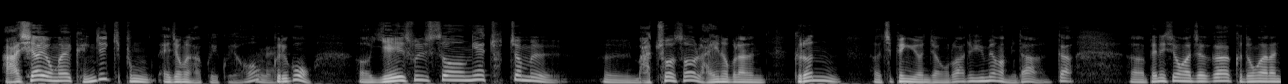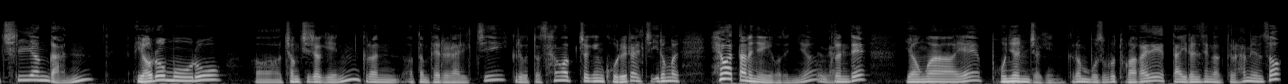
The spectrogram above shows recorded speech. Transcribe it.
아시아 영화에 굉장히 깊은 애정을 갖고 있고요. 네. 그리고 어, 예술성에 초점을 어, 맞춰서 라인업을 하는 그런 어, 집행위원장으로 아주 유명합니다. 그러니까 어, 베니스 영화제가 그동안 한 7년간 여러모로 어, 정치적인 그런 어떤 배려를 할지 그리고 또 상업적인 고려를 할지 이런 걸 해왔다는 얘기거든요. 네. 그런데 영화의 본연적인 그런 모습으로 돌아가야 되겠다 이런 생각들을 하면서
